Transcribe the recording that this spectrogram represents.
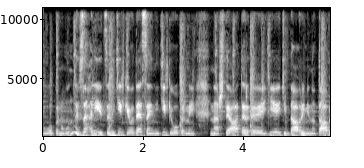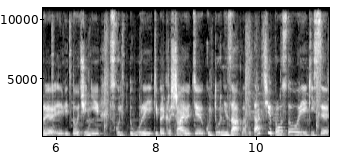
у оперному, ну і взагалі це не тільки Одеса, і не тільки оперний наш театр. е, Є кентаври, мінотаври, е, відточені скульптури, які прикрашають е, культурні заклади, так? Чи просто якісь е,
